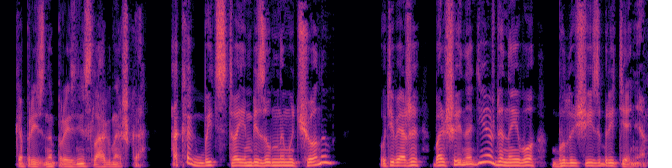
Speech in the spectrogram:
— капризно произнесла Агнешка. А как быть с твоим безумным ученым? У тебя же большие надежды на его будущее изобретение.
